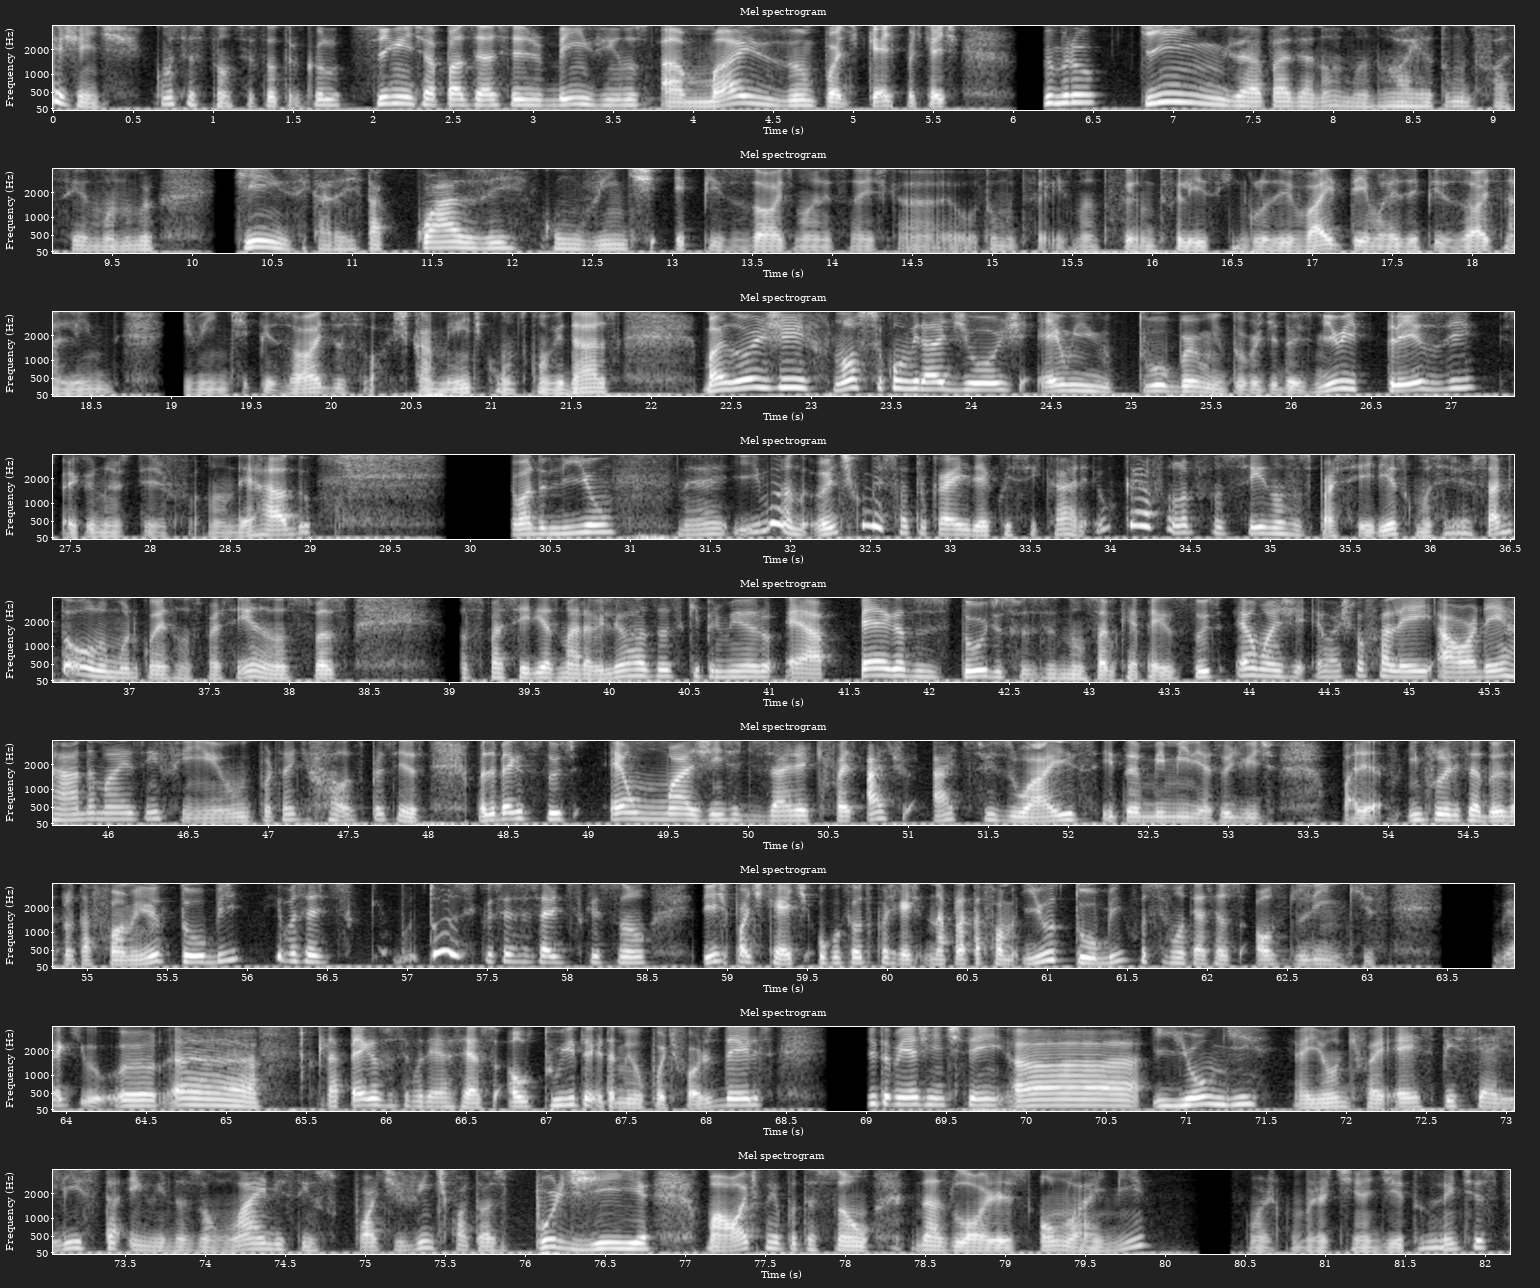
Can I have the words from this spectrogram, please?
aí, gente, como vocês estão? Vocês estão tranquilos? Seguinte, rapaziada, sejam bem-vindos a mais um podcast, podcast número 15, rapaziada. Não, mano, ai, eu tô muito faceiro, mano. Número 15, cara, a gente tá quase com 20 episódios, mano. Isso aí fica. Eu tô muito feliz, mano. Tô muito feliz que, inclusive, vai ter mais episódios na linha de 20 episódios, logicamente, com outros convidados. Mas hoje, nosso convidado de hoje é um youtuber, um youtuber de 2013. Espero que eu não esteja falando errado chamado Leon, né? E, mano, antes de começar a trocar ideia com esse cara, eu quero falar pra vocês nossas parcerias, como você já sabe, todo mundo conhece nossas parcerias, nossas, nossas parcerias maravilhosas, que primeiro é a Pegasus Studios, se vocês não sabem o que é Pegasus Studios, é uma, eu acho que eu falei a ordem errada, mas enfim, o importante é falar das parcerias. Mas a Pegasus Studios é uma agência de designer que faz art, artes visuais e também miniatura de vídeo para influenciadores da plataforma YouTube, e vocês tudo que vocês acessarem de descrição deste podcast ou qualquer outro podcast na plataforma YouTube, vocês vão ter acesso aos links. Uh, uh, da Pegas você vai ter acesso ao Twitter e também ao portfólios deles. E também a gente tem a Yong. A Yong é especialista em vendas online, tem suporte 24 horas por dia, uma ótima reputação nas lojas online, como já tinha dito antes.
